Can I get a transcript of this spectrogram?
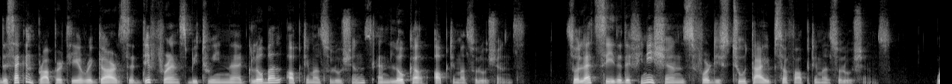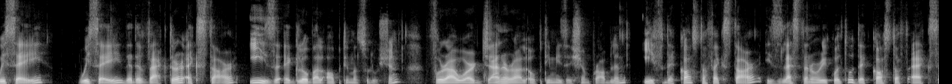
The second property regards the difference between uh, global optimal solutions and local optimal solutions. So let's see the definitions for these two types of optimal solutions. We say we say that a vector x star is a global optimal solution for our general optimization problem if the cost of x star is less than or equal to the cost of x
